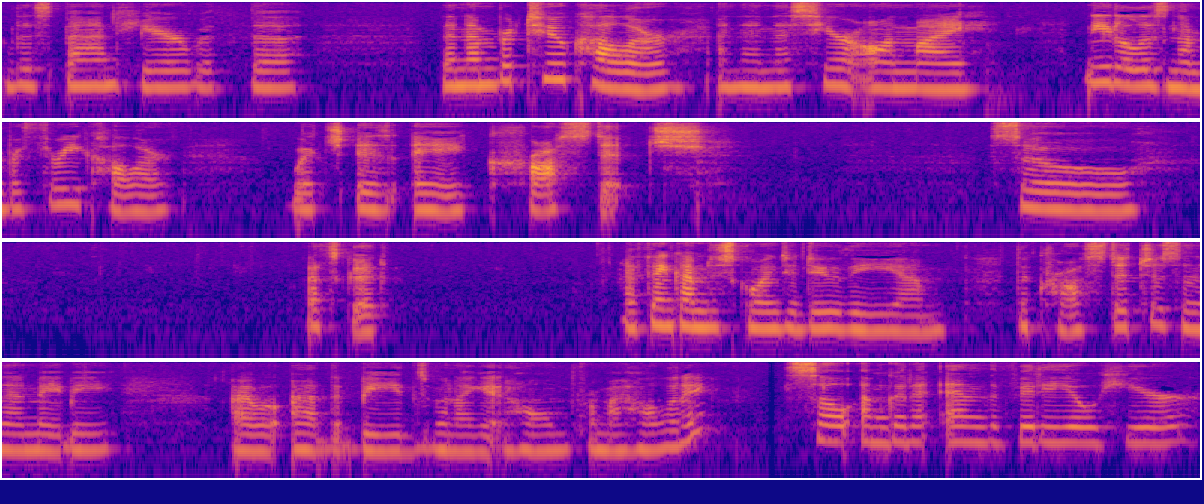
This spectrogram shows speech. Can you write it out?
this band here with the the number two color and then this here on my needle is number three color which is a cross stitch. So that's good. I think I'm just going to do the, um, the cross stitches and then maybe I will add the beads when I get home from my holiday. So I'm going to end the video here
